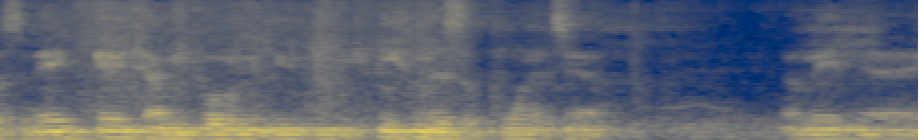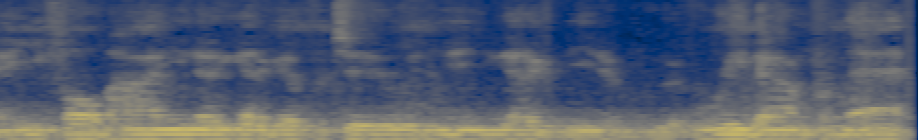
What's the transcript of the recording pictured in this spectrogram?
Listen, any, anytime you go and you, you, you miss a point attempt, I mean, uh, and you fall behind, you know, you got to go for two, and then you got to you know, rebound from that.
